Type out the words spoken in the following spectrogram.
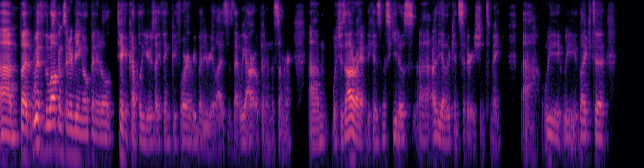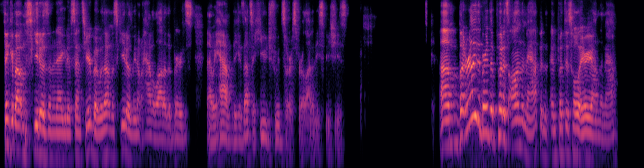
Um, but with the Welcome Center being open, it'll take a couple years, I think, before everybody realizes that we are open in the summer, um, which is all right because mosquitoes uh, are the other consideration to make. Uh, we we like to think about mosquitoes in a negative sense here, but without mosquitoes, we don't have a lot of the birds that we have because that's a huge food source for a lot of these species. Um, but really, the bird that put us on the map and, and put this whole area on the map,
